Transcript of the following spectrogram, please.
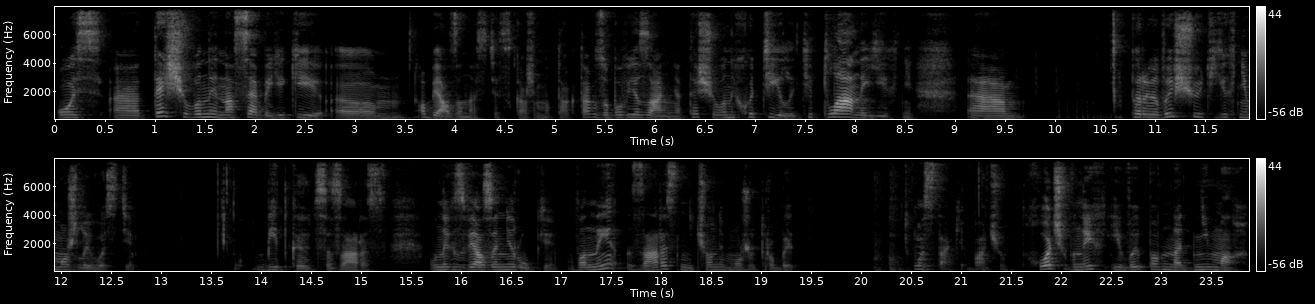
Ось е, те, що вони на себе, які е, обязаності, скажімо так, так, зобов'язання, те, що вони хотіли, ті плани їхні, перевищують їхні можливості. Бідкаються зараз. У них зв'язані руки. Вони зараз нічого не можуть робити. Ось так я бачу. Хоч в них і випав на дні мах.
